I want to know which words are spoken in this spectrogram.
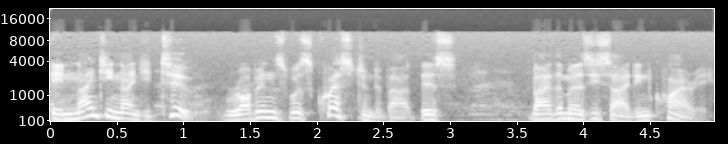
In 1992, Robbins was questioned about this by the Merseyside Inquiry.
